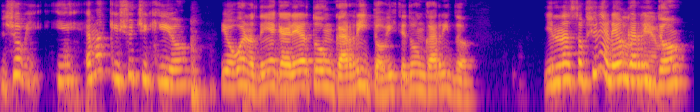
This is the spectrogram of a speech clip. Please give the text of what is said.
Y yo y además que yo chequeo, digo, bueno, tenía que agregar todo un carrito, ¿viste? Todo un carrito. Y en las opciones de agregar un carrito,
